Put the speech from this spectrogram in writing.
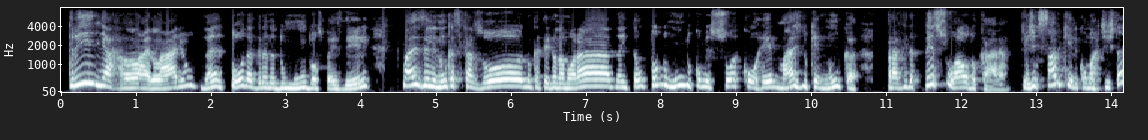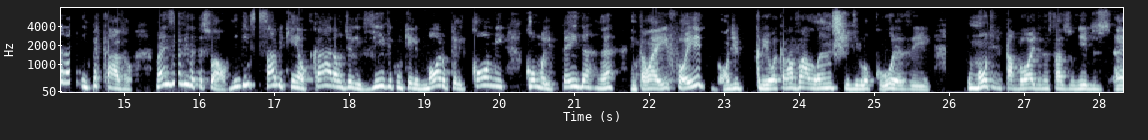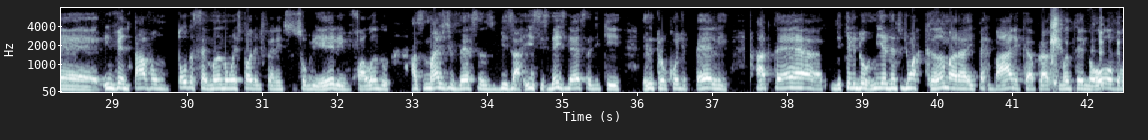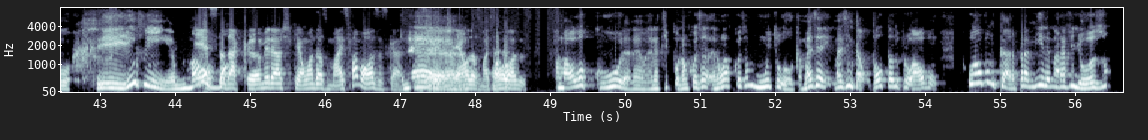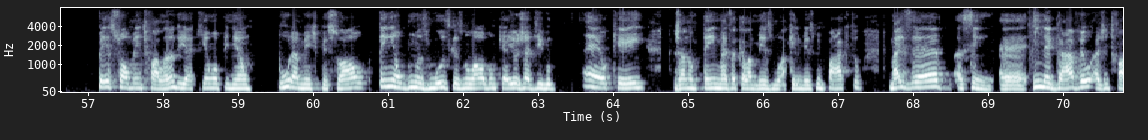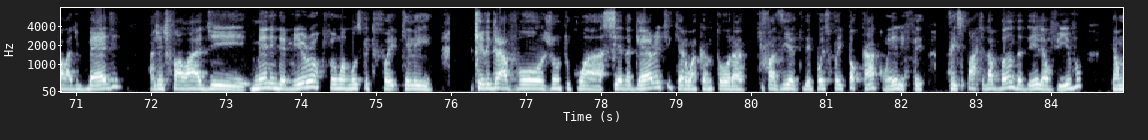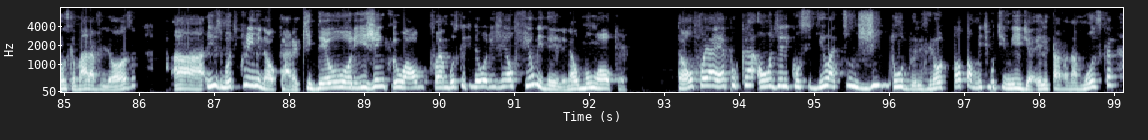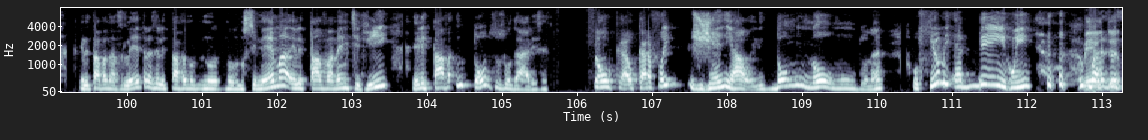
trilharlário, né? Toda a grana do mundo aos pés dele, mas ele nunca se casou, nunca teve uma namorada, então todo mundo começou a correr mais do que nunca para a vida pessoal do cara. Que a gente sabe que ele, como artista, era impecável. Mas e a vida pessoal? Ninguém sabe quem é o cara, onde ele vive, com que ele mora, o que ele come, como ele peida, né? Então aí foi onde criou aquela avalanche de loucuras e um monte de tabloide nos Estados Unidos é, inventavam toda semana uma história diferente sobre ele, falando as mais diversas bizarrices, desde essa de que ele trocou de pele até de que ele dormia dentro de uma câmara hiperbárica para se manter novo. e, enfim, é mal, Essa da câmera acho que é uma das mais famosas, cara. É, é uma das mais famosas. uma loucura, né? Era tipo, era uma coisa, era uma coisa muito louca. Mas aí, mas então, voltando pro álbum, o álbum, cara, para mim ele é maravilhoso, pessoalmente falando, e aqui é uma opinião puramente pessoal. Tem algumas músicas no álbum que aí eu já digo, é, ok, já não tem mais aquela mesmo, aquele mesmo impacto, mas é, assim, é inegável a gente falar de Bad, a gente falar de Man in the Mirror, que foi uma música que, foi, que, ele, que ele gravou junto com a Cieda Garrett, que era uma cantora que fazia, que depois foi tocar com ele, fez, fez parte da banda dele ao vivo, é uma música maravilhosa. E Smooth Criminal, cara, que deu origem, o álbum, foi a música que deu origem ao filme dele, né, o Moonwalker. Então foi a época onde ele conseguiu atingir tudo. Ele virou totalmente multimídia. Ele estava na música, ele estava nas letras, ele estava no, no, no, cinema, ele estava na MTV, ele estava em todos os lugares. Então o, o cara foi genial. Ele dominou o mundo, né? O filme é bem ruim, Meu mas Deus.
